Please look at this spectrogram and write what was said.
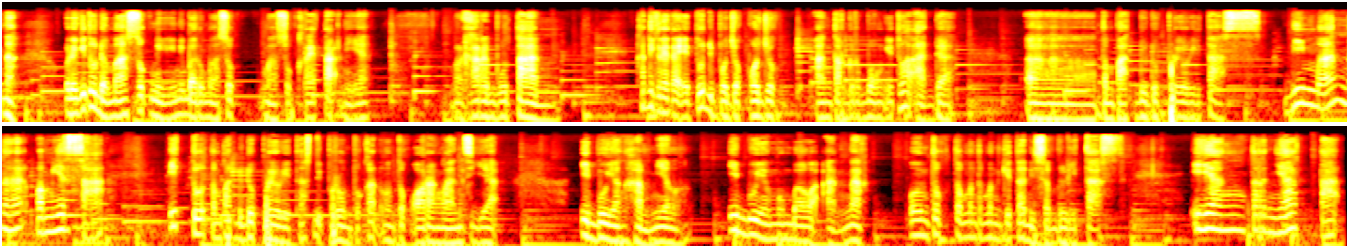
Nah udah gitu udah masuk nih ini baru masuk masuk kereta nih ya. Mereka rebutan. Kan di kereta itu di pojok-pojok antar gerbong itu ada uh, tempat duduk prioritas. Di mana pemirsa itu tempat duduk prioritas diperuntukkan untuk orang lansia, ibu yang hamil, ibu yang membawa anak, untuk teman-teman kita disabilitas. Yang ternyata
